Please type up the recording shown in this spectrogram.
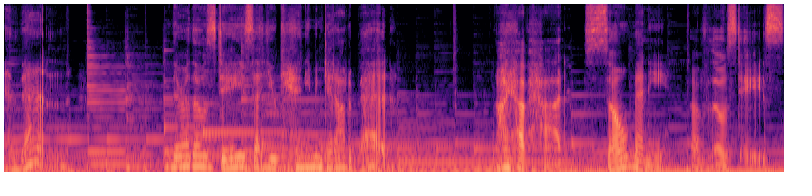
And then there are those days that you can't even get out of bed. I have had so many of those days.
